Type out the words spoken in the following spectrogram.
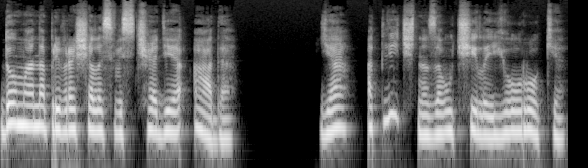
дома она превращалась в исчадие ада. Я отлично заучила ее уроки,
